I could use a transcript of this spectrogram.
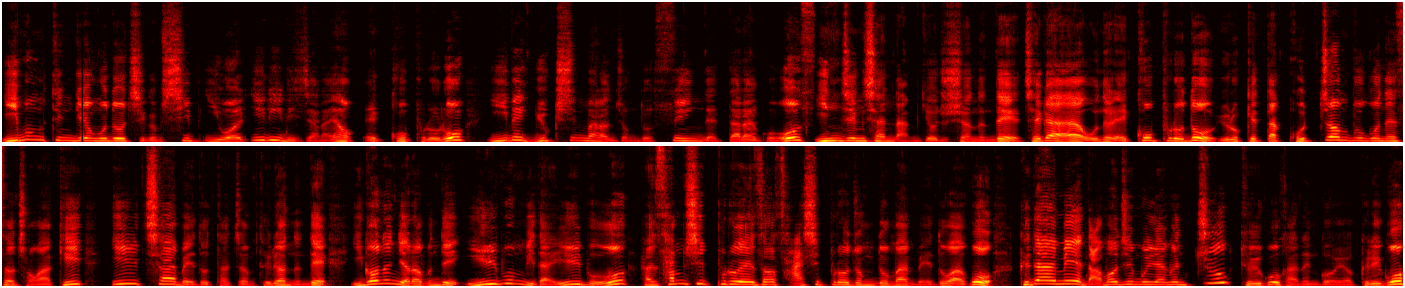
이분 같은 경우도 지금 12월 1일이잖아요. 에코프로로 260만 원 정도 수익 냈다라고 인증샷 남겨주셨는데 제가 오늘 에코프로도 이렇게 딱 고점 부근에서 정확히 1차 매도 타점 드렸는데 이거는 여러분들 일부입니다. 일부. 한 30%에서 40% 정도만 매도하고 그 다음에 나머지 물량은 쭉 들고 가는 거예요. 그리고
